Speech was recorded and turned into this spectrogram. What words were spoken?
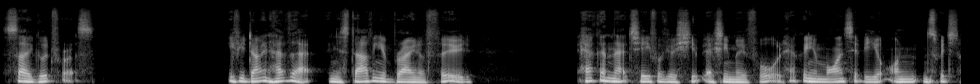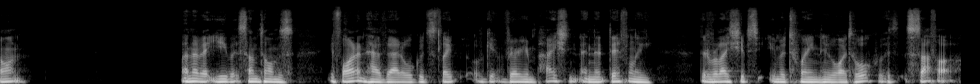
so good for us. If you don't have that and you're starving your brain of food, how can that chief of your ship actually move forward? How can your mindset be on and switched on? I don't know about you, but sometimes if I don't have that or good sleep, I get very impatient, and it definitely the relationships in between who I talk with suffer.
